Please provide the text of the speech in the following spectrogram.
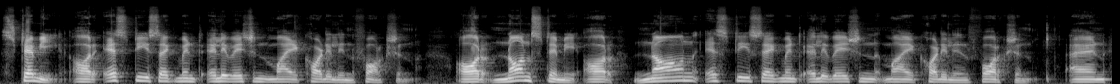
STEMI or ST segment elevation myocardial infarction or non-STEMI or non-ST segment elevation myocardial infarction and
